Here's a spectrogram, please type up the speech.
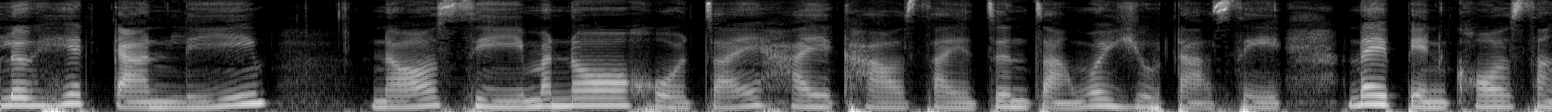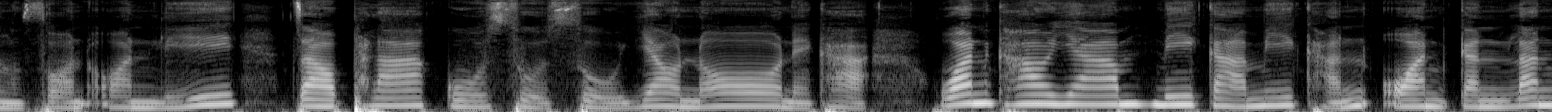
เลิกเหตุการณ์ลี เนาะสีมโนโหใจให้ข่าวใส่จนจังว่าอยู่ตาเสได้เป็นคอสั่งสอนอ่อนลีเจ้าพระกูสู่สู่เย้านอเนี่ยค่ะ วันข้าวยามมีกามีขันอ่อนกันลั่น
